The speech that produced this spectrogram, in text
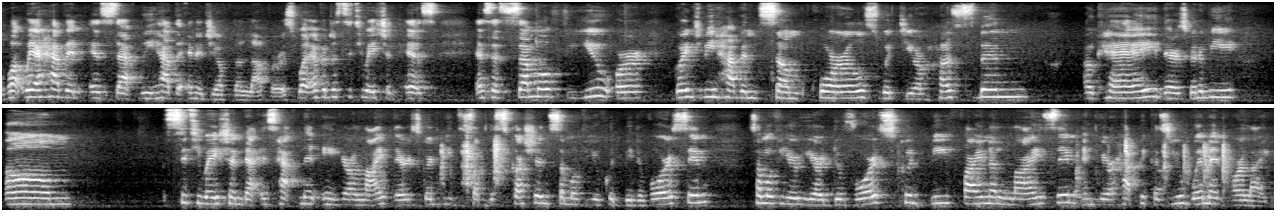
What we are having is that we have the energy of the lovers. Whatever the situation is, is that some of you are going to be having some quarrels with your husband. Okay. There's going to be um situation that is happening in your life. There's going to be some discussion. Some of you could be divorcing some of your your divorce could be finalizing and you're happy because you women are like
